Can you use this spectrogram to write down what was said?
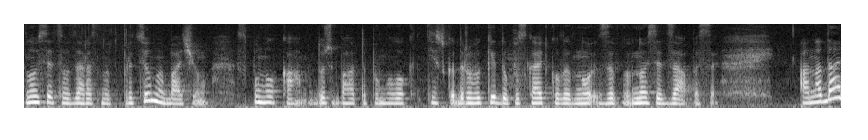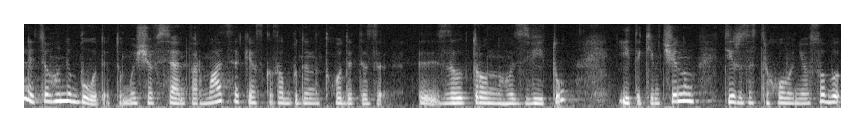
вносяться от зараз. Працюємо, ми бачимо з помилками. Дуже багато помилок ті ж кадровики допускають, коли вно- вносять записи. А надалі цього не буде, тому що вся інформація, як я сказала, буде надходити з, е, з електронного звіту, і таким чином ті ж застраховані особи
